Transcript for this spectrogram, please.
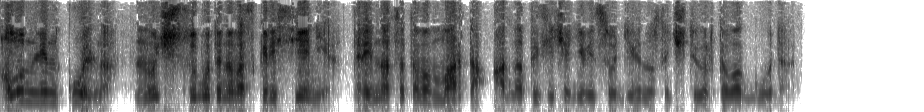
Салон Линкольна. Ночь с субботы на воскресенье, 13 марта 1994 года.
